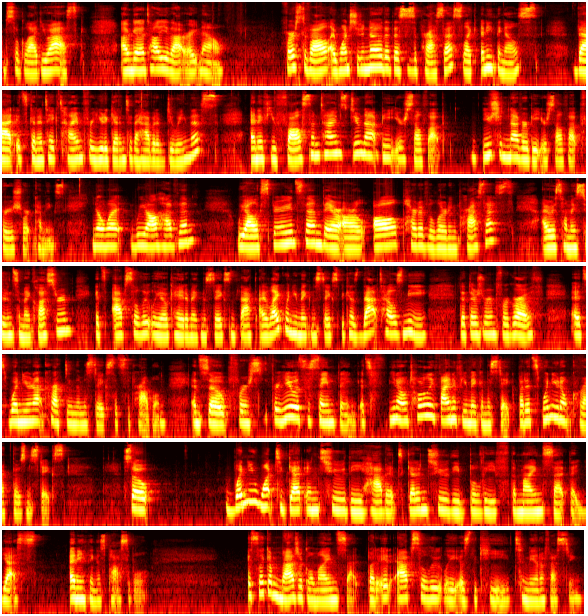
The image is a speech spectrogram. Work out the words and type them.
I'm so glad you asked. I'm going to tell you that right now. First of all, I want you to know that this is a process like anything else, that it's going to take time for you to get into the habit of doing this. And if you fall sometimes, do not beat yourself up. You should never beat yourself up for your shortcomings. You know what? We all have them. We all experience them. They are all part of the learning process. I always tell my students in my classroom it's absolutely okay to make mistakes. In fact, I like when you make mistakes because that tells me that there's room for growth. It's when you're not correcting the mistakes that's the problem. And so for for you it's the same thing. It's you know, totally fine if you make a mistake, but it's when you don't correct those mistakes. So when you want to get into the habit, get into the belief, the mindset that yes, anything is possible. It's like a magical mindset, but it absolutely is the key to manifesting.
